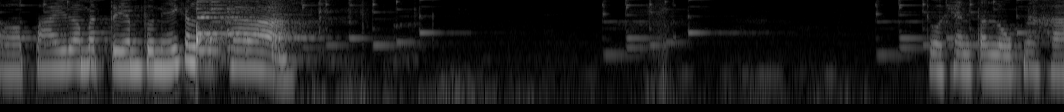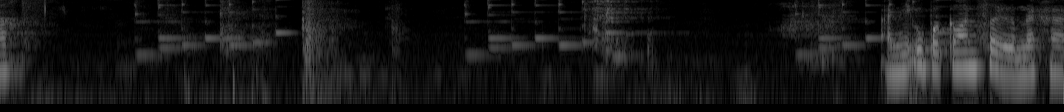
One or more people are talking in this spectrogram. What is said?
ต่อไปเรามาเตรียมตัวนี้กันเลยค่ะ ตัวแคนตาลูปนะคะอันนี้อุปกรณ์เสริมนะคะ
